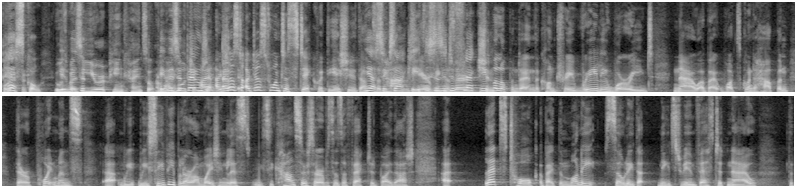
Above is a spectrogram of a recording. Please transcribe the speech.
PESCO. It was it was about the European Council. It was about. I, I, just, I just want to stick with the issue that's yes, at exactly. hand here this because there are people up and down the country really worried now about what's going to happen. Their appointments. Uh, we, we see people are on waiting lists. We see cancer services affected by that. Uh, let's talk about the money solely that needs to be invested now, the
